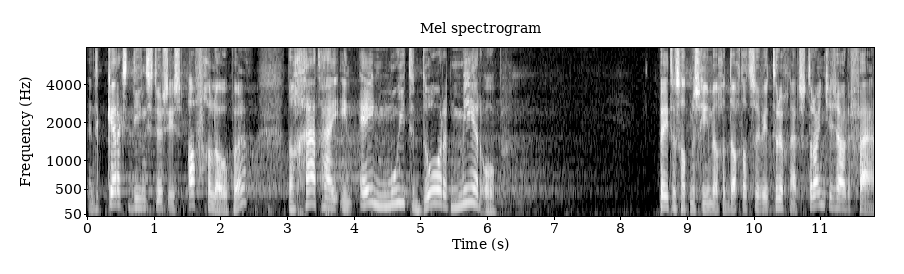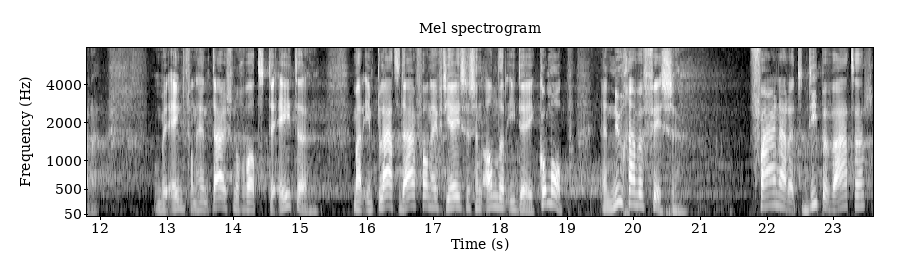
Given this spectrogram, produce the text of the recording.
en de kerkdienst dus is afgelopen, dan gaat hij in één moeite door het meer op. Petrus had misschien wel gedacht dat ze weer terug naar het strandje zouden varen om bij een van hen thuis nog wat te eten. Maar in plaats daarvan heeft Jezus een ander idee. Kom op, en nu gaan we vissen. Vaar naar het diepe water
